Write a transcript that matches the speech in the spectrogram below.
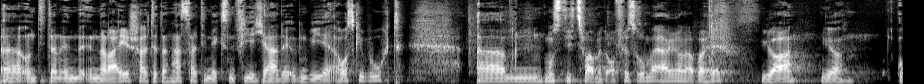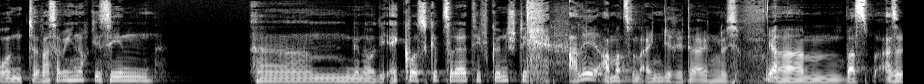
äh, und die dann in, in Reihe schaltet, dann hast du halt die nächsten vier Jahre irgendwie ausgebucht. Ähm, Muss dich zwar mit Office rumärgern, aber hey. ja, ja. Und äh, was habe ich noch gesehen? Ähm, genau, die Echos gibt's relativ günstig. Alle Amazon-Eigengeräte eigentlich. Ja. Ähm, was, also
